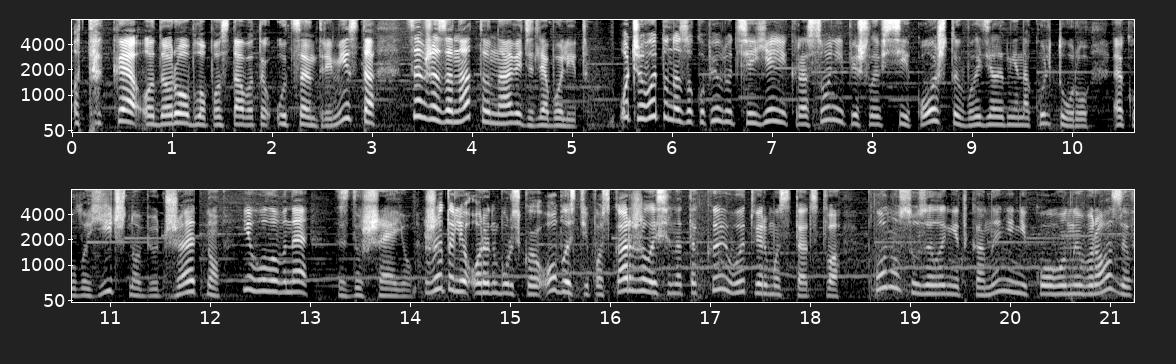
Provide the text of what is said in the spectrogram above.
отаке одоробло поставити у центрі міста, це вже занадто навіть для боліт. Очевидно, на закупівлю цієї красуні пішли всі кошти, виділені на культуру екологічно, бюджетно і головне з душею. Жителі Оренбурзької області поскаржилися на такий витвір мистецтва. Конус у зеленій тканині нікого не вразив.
